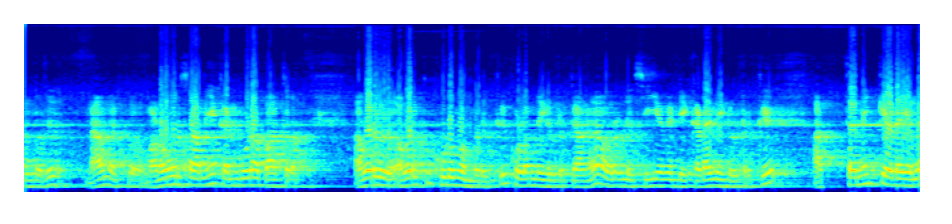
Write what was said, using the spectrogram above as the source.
என்பது நாம் இப்போ மனோகர் சாமியை கண்கூட பார்க்குறோம். அவர் அவருக்கு குடும்பம் இருக்குது குழந்தைகள் இருக்காங்க அவர்களுக்கு செய்ய வேண்டிய கடமைகள் இருக்குது அத்தனைக்கு இடையில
